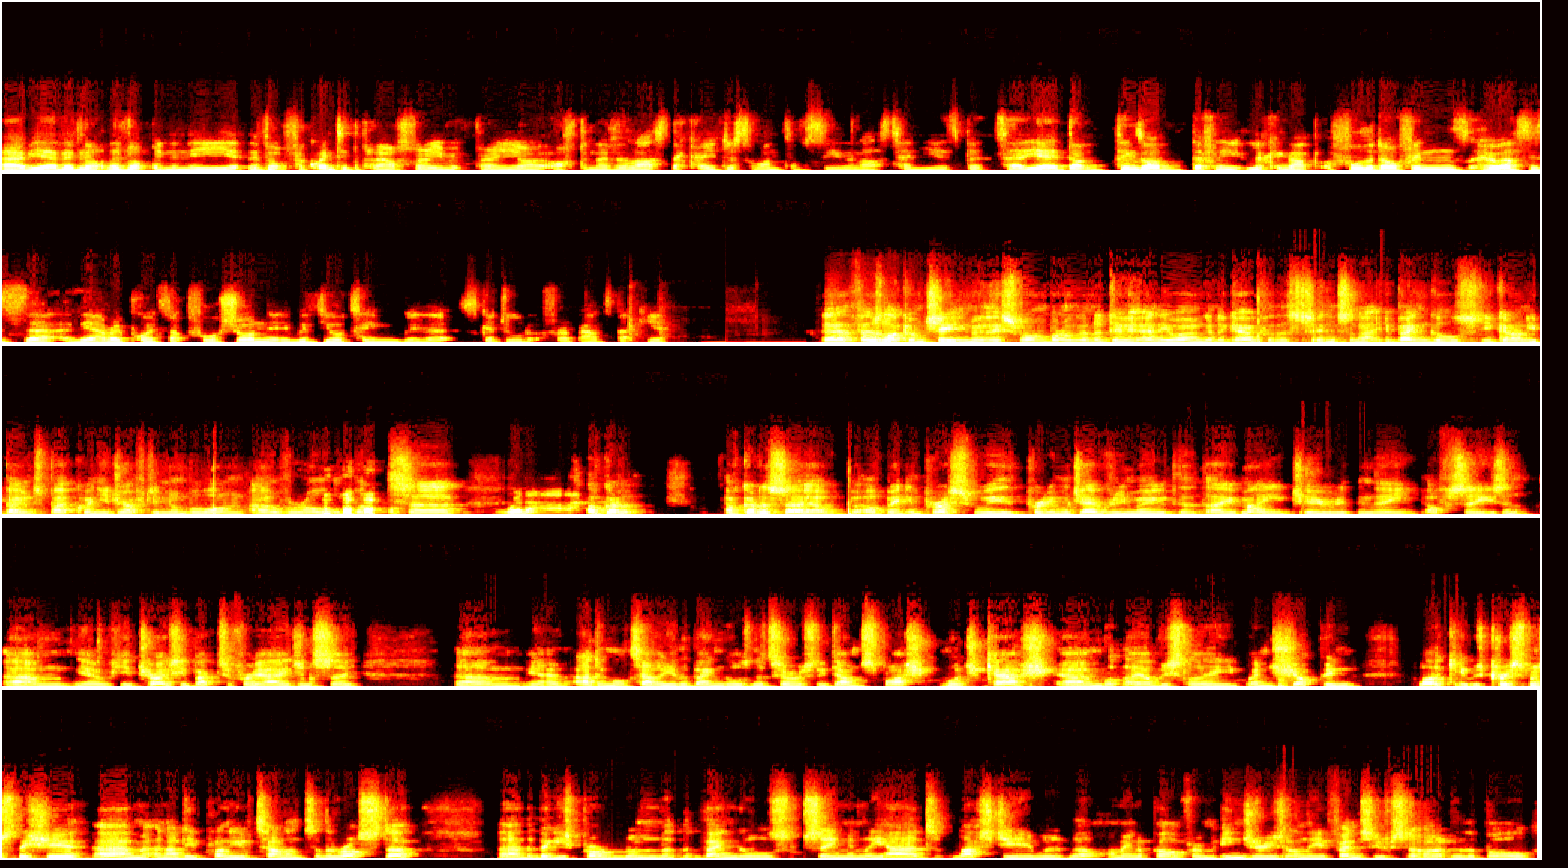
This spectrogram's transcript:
Um, yeah, they've not they've not been in the they've not frequented the playoffs very very uh, often over the last decade. Just once, obviously, in the last ten years. But uh, yeah, things are definitely looking up for the Dolphins. Who else is uh, the arrow pointed up for? Sean, with your team with, uh, scheduled for a bounce back year. Yeah, it feels like I'm cheating with this one, but I'm going to do it anyway. I'm going to go for the Cincinnati Bengals. You can only bounce back when you're drafting number one overall, but uh, winner. I've got I've got to say, I've, I've been impressed with pretty much every move that they've made during the off season. Um, you know, if you trace it back to free agency, um, you know, Adam will tell you the Bengals notoriously don't splash much cash, um, but they obviously went shopping like it was Christmas this year um, and added plenty of talent to the roster. Uh, the biggest problem that the Bengals seemingly had last year was, well, I mean, apart from injuries on the offensive side of the ball,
